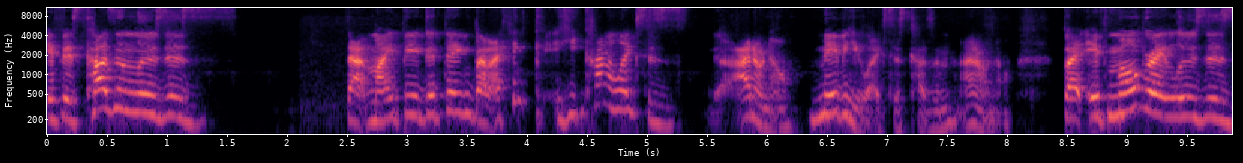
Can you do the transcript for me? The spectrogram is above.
if his cousin loses that might be a good thing but i think he kind of likes his i don't know maybe he likes his cousin i don't know. But if mowbray loses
